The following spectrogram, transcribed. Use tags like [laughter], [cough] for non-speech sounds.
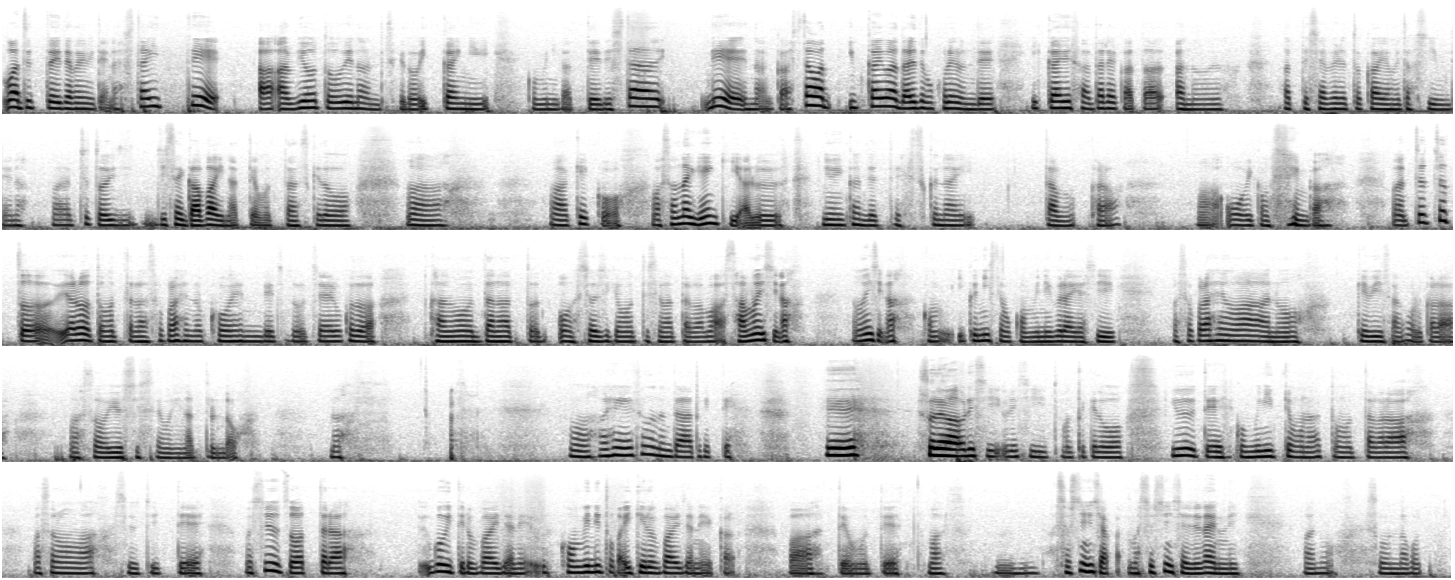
は絶対ダメみたいな。下行ってああ病棟上なんですけど1階にコンビニがあってで下でなんか下は1階は誰でも来れるんで1階でさ誰かとあの会って喋るとかやめてほしいみたいな、まあ、ちょっと実際がばいなって思ったんですけどまあまあ結構、まあ、そんな元気ある入院患者って少ない多分からまあ多いかもしれんが、まあ、ちょちょっとやろうと思ったらそこら辺の公園でちょっとお茶やることは可能だなと正直思ってしまったがまあ寒いしな。寒いしな。行くにしてもコンビニぐらいやし、まあ、そこら辺はあの警備員さんがおるから、まあ、そういうシステムになってるんだわ。な。もう「あへえそうなんだ」とか言って。えー、それは嬉しい嬉しいと思ったけど言うてコンビニ行ってもなと思ったから、まあ、そのまま手術行って、まあ、手術終わったら動いてる場合じゃねえコンビニとか行ける場合じゃねえからわーって思ってまあ、うん、初心者か、まあ、初心者じゃないのにあのそんなこと。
